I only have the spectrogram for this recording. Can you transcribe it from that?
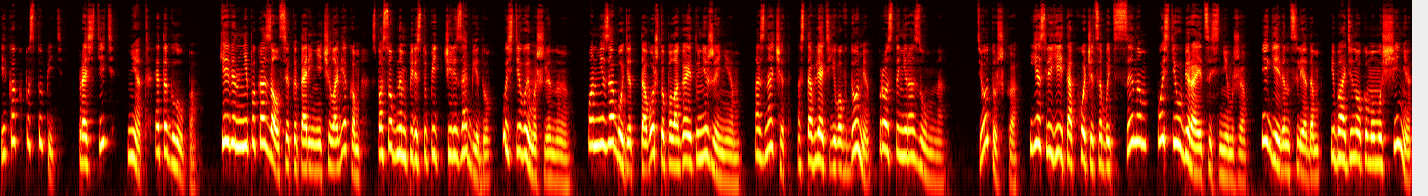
И как поступить? Простить? Нет, это глупо. Кевин не показался Катарине человеком, способным переступить через обиду, пусть и вымышленную. Он не забудет того, что полагает унижением, а значит, оставлять его в доме просто неразумно. Тетушка, если ей так хочется быть с сыном, Пусть и убирается с ним же. И Гевин следом, ибо одинокому мужчине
